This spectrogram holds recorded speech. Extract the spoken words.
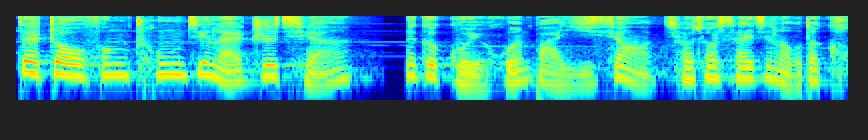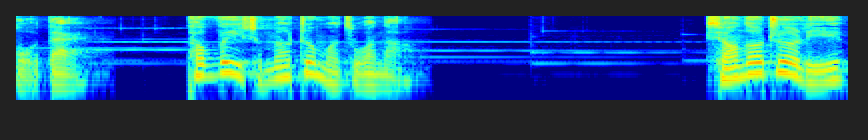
在赵峰冲进来之前，那个鬼魂把遗像悄悄塞进了我的口袋。他为什么要这么做呢？想到这里，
